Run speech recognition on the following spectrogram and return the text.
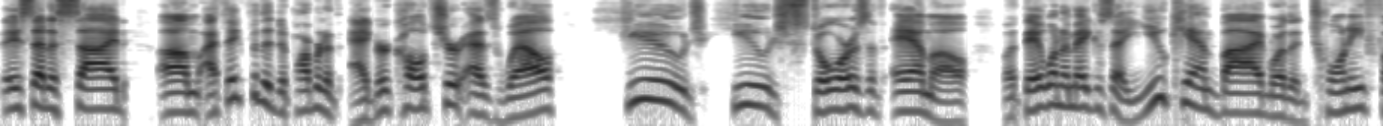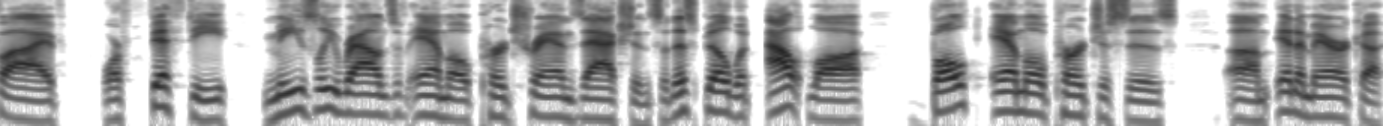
they set aside. Um, I think for the Department of Agriculture as well. Huge, huge stores of ammo, but they want to make it so you can't buy more than 25 or 50 measly rounds of ammo per transaction. So this bill would outlaw bulk ammo purchases um, in America.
